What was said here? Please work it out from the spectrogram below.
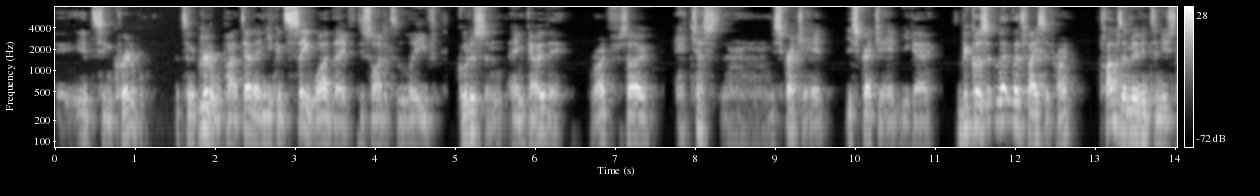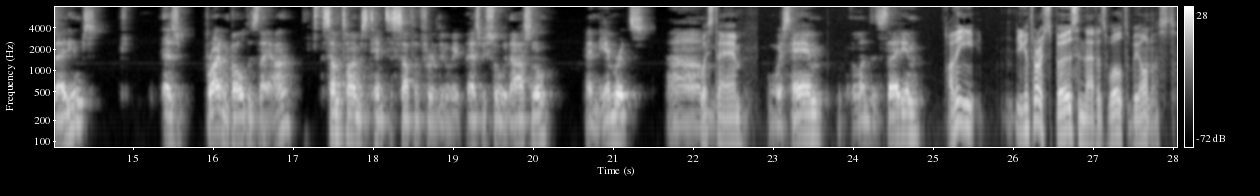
it's incredible. It's an incredible part of town, and you can see why they've decided to leave Goodison and go there, right? So it just uh, you scratch your head, you scratch your head, you go because let, let's face it, right? Clubs that move into new stadiums, as bright and bold as they are, sometimes tend to suffer for a little bit, as we saw with Arsenal and the Emirates, um, West Ham. West Ham, the London Stadium. I think you, you can throw Spurs in that as well, to be honest.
